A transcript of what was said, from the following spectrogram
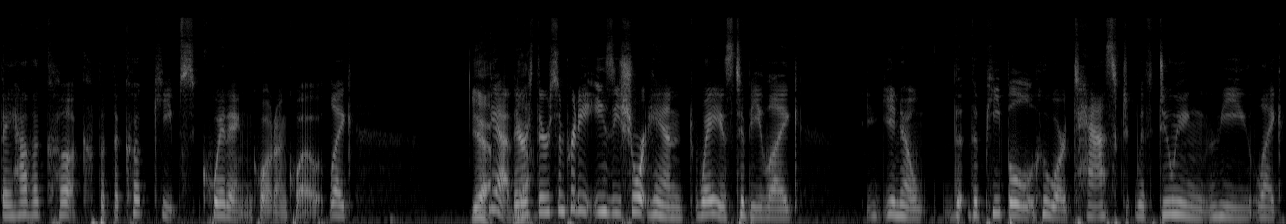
they have a cook, but the cook keeps quitting, quote unquote. Like, yeah yeah there's there's some pretty easy shorthand ways to be like you know the the people who are tasked with doing the like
